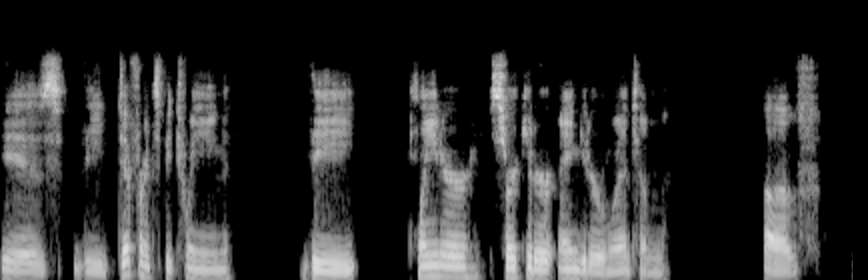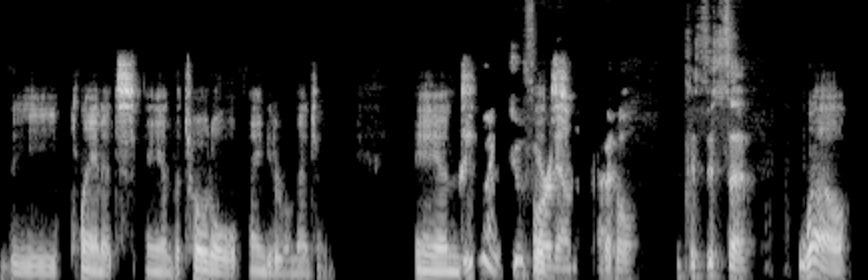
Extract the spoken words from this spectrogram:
is the difference between the planar circular angular momentum of the planets and the total angular momentum. And Are you going too far down the rabbit hole? Is this a well,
